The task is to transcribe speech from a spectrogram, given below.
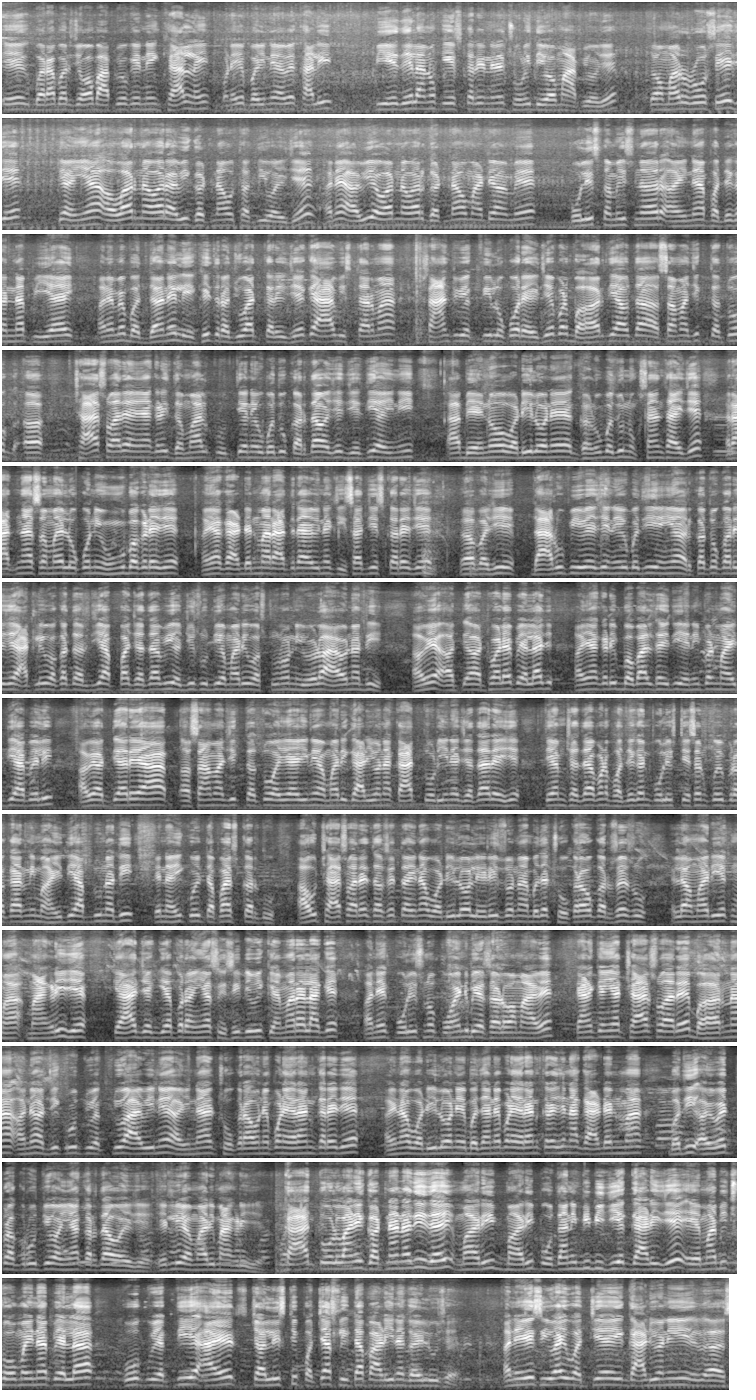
એ બરાબર જવાબ આપ્યો કે નહીં, ખ્યાલ નહીં, પણ એ ભાઈને હવે ખાલી પીએધેલાનો કેસ કરીને એને છોડી દેવામાં આપ્યો છે. તો અમારો રોષ એ છે કે અહીંયા અવારનવાર આવી ઘટનાઓ થતી હોય છે અને આવી અવારનવાર ઘટનાઓ માટે અમે પોલીસ કમિશનર, અહીંના ફતેગંજના પીઆઈ અને અમે બધાને લેખિત રજૂઆત કરી છે કે આ વિસ્તારમાં શાંત વ્યક્તિ લોકો રહે છે, પણ બહારથી આવતા અસામાજિક તત્વો અ, છાસ વારે અહીંયા આગળ ધમાલ કૃત્ય ને એવું બધું કરતા હોય છે જેથી અહીંની આ બહેનો વડીલોને ઘણું બધું નુકસાન થાય છે. રાતના સમયે લોકોની ઊંઘ બગડે છે અહીંયા ગાર્ડનમાં રાત્રે આવીને ચીસાચીસ કરે છે પછી દારૂ પીવે છે ને એવી બધી અહીંયા હરકતો કરે છે. આટલી વખત અરજી આપવા છતાં બી હજુ સુધી અમારી વસ્તુનો નિવેડો આવ્યો નથી. હવે અઠવાડિયા પહેલાં જ અહીંયા આગળ બબાલ થઈ હતી, એની પણ માહિતી આપેલી. હવે અત્યારે આ અસામાજિક તત્વો અહીંયા આવીને અમારી ગાડીઓના કાચ તોડીને જતા રહે છે. તેમ છતાં પણ ફતેગંજ પોલીસ સ્ટેશન કોઈ પ્રકારની માહિતી આપતું નથી કે નહીં કોઈ તપાસ કરતું. આવું છાસવારે થશે તો અહીંના વડીલો, લેડીઝોના બધા છોકરાઓ કરશે શું? એટલે અમારી એક માંગણી છે કે આ જગ્યા પર અહીંયા સીસીટીવી કેમેરા લાગે અને એક પોલીસનો પોઈન્ટ બેસાડવામાં આવે. કારણ કે અહીંયા છાસવારે બહારના અને અધિકૃત વ્યક્તિઓ આવીને અહીંના છોકરાઓને પણ હેરાન કરે છે. અહીંના વડીલોને એ બધાને પણ હેરાન કરે છે અને આ ગાર્ડનમાં બધી અવૈધ પ્રકૃતિઓ અહીંયા કરતા હોય છે. એટલી અમારી માંગણી છે. કાચ તોડવાની ઘટના નથી થઈ. મારી મારી પોતાની બી બીજી એક ગાડી છે. એમાં બી છ મહિના પહેલાં કોઈક વ્યક્તિએ આ ચાલીસથી પચાસ લીટા પાડીને ગયેલું છે. અને એ સિવાય વચ્ચે ગાડીઓની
